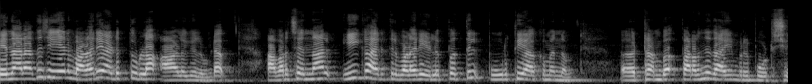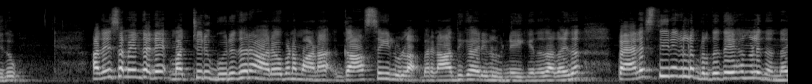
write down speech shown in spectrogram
എന്നാൽ അത് ചെയ്യാൻ വളരെ അടുത്തുള്ള ആളുകളുണ്ട്. അവർ ചെന്നാൽ ഈ കാര്യത്തിൽ വളരെ എളുപ്പത്തിൽ പൂർത്തിയാക്കുമെന്നും ട്രംപ് പറഞ്ഞതായും റിപ്പോർട്ട് ചെയ്തു. അതേസമയം തന്നെ മറ്റൊരു ഗുരുതര ആരോപണമാണ് ഗാസയിലുള്ള ഭരണാധികാരികൾ ഉന്നയിക്കുന്നത്. അതായത് പാലസ്തീനുകളുടെ മൃതദേഹങ്ങളിൽ നിന്ന്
